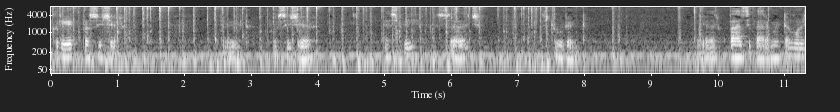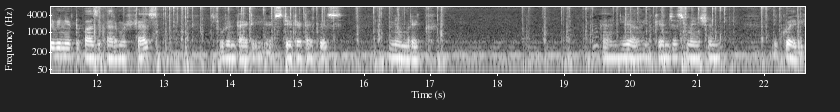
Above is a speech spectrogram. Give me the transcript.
Create procedure. Create procedure. Sp search student. Here pass the parameter. Only we need to pass the parameter as student id its data type is numeric. And here you can just mention the query.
